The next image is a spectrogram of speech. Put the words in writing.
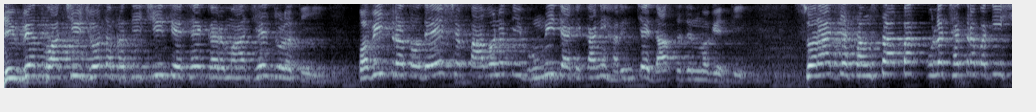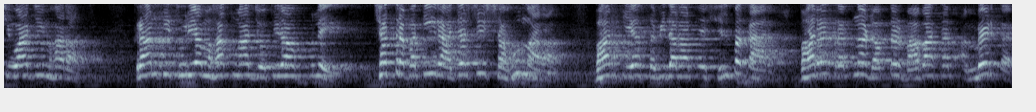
दिव्यत्वाची ज्योत प्रतीची तेथे कर्माझे जुळती. पवित्र तो देश पावन ती भूमी त्या ठिकाणी हरींचे दास जन्म घेती. स्वराज्य संस्थापक कुलछत्रपती शिवाजी महाराज. क्रांती सूर्य महात्मा ज्योतिराव फुले. छत्रपती राजर्षी शाहू महाराज. भारतीय संविधानाचे शिल्पकार भारतरत्न डॉक्टर बाबासाहेब आंबेडकर.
